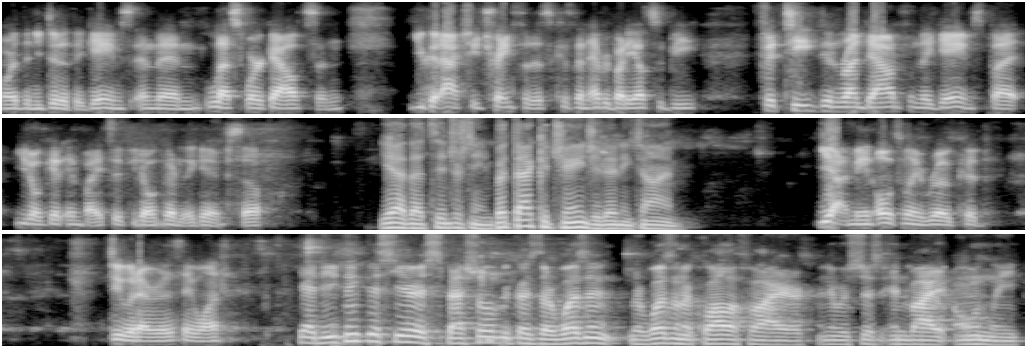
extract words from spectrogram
more than you did at the games and then less workouts. And you could actually train for this because then everybody else would be fatigued and run down from the games, but you don't get invites if you don't go to the games. So, Yeah, that's interesting, but that could change at any time. Yeah, I mean, ultimately, Rogue could do whatever they want. Yeah, do you think this year is special because there wasn't there wasn't a qualifier and it was just invite only?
